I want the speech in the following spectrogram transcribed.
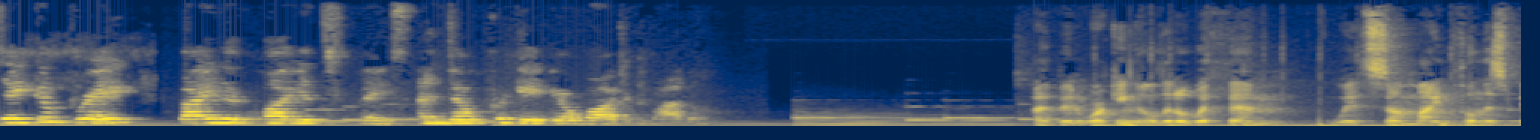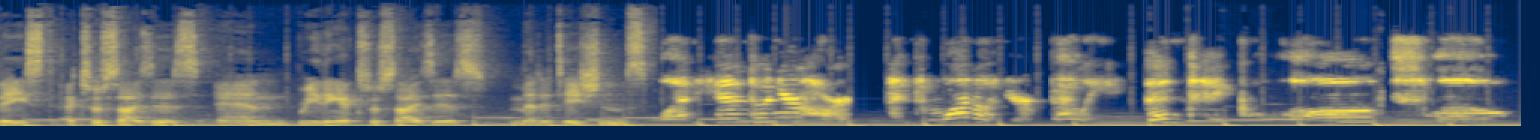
Take a break, find a quiet space, and don't forget your water bottle. I've been working a little with them with some mindfulness based exercises and breathing exercises, meditations. One hand on your heart and one on your belly. Then take long, slow,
